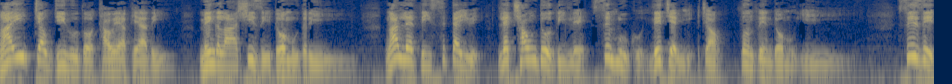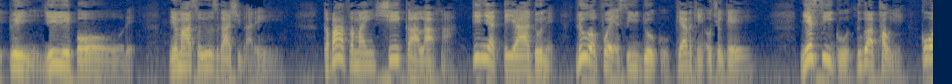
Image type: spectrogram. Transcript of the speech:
ငါဤကြောက်ကြီးဟုသောထာဝရဘုရားသည် မင်္ဂလာရှိစေတော်မူသည်ငါလက်သည်စစ်တိုက်၍လက်ချောင်းတို့သည်လည်းစစ်မှုကိုလက်ကျက်မည်အကြောင်းသွန်သင်တော်မူ၏စိစိတွေးရင်ရေးရေးပေါ်တဲ့မြန်မာဆိုရိုးစကားရှိပါတယ်ကပ္ပသမိုင်းရှေးကာလမှာတပြည့်ညတ်တရားတို့နဲ့လူအဖွဲ့အစည်းတို့ကိုဘုရားသခင်အုပ်ချုပ်တယ်မျက်စိကိုသူကဖောက်ရင်ကိုက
